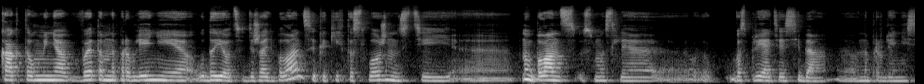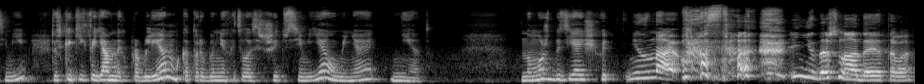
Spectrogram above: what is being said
Как-то у меня в этом направлении удается держать баланс и каких-то сложностей, э, ну, баланс в смысле э, восприятия себя э, в направлении семьи. То есть каких-то явных проблем, которые бы мне хотелось решить в семье, у меня нет. Но, может быть, я еще не знаю просто и не дошла до этого.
